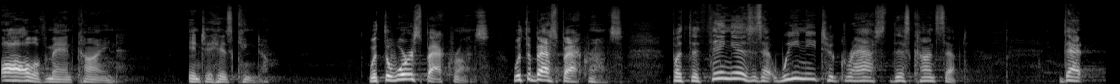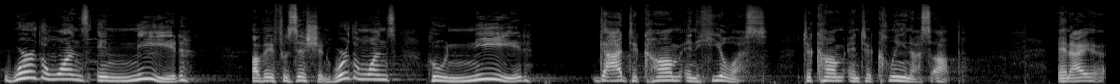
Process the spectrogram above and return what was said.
all of mankind into his kingdom with the worst backgrounds, with the best backgrounds. But the thing is, is that we need to grasp this concept that we're the ones in need of a physician. We're the ones who need God to come and heal us, to come and to clean us up. And I,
